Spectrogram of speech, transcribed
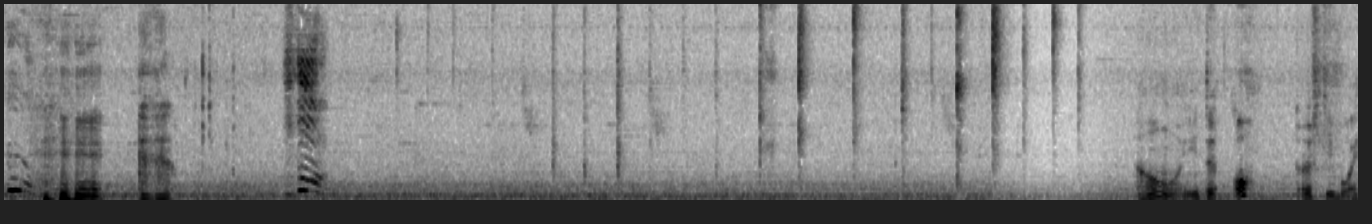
oh, you th oh, thirsty boy.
